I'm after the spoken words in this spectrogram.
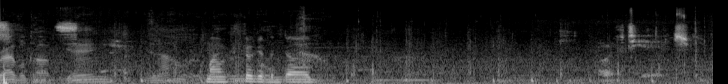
Gravel top gang in our Come on, we can still get the very dub. OFTH.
